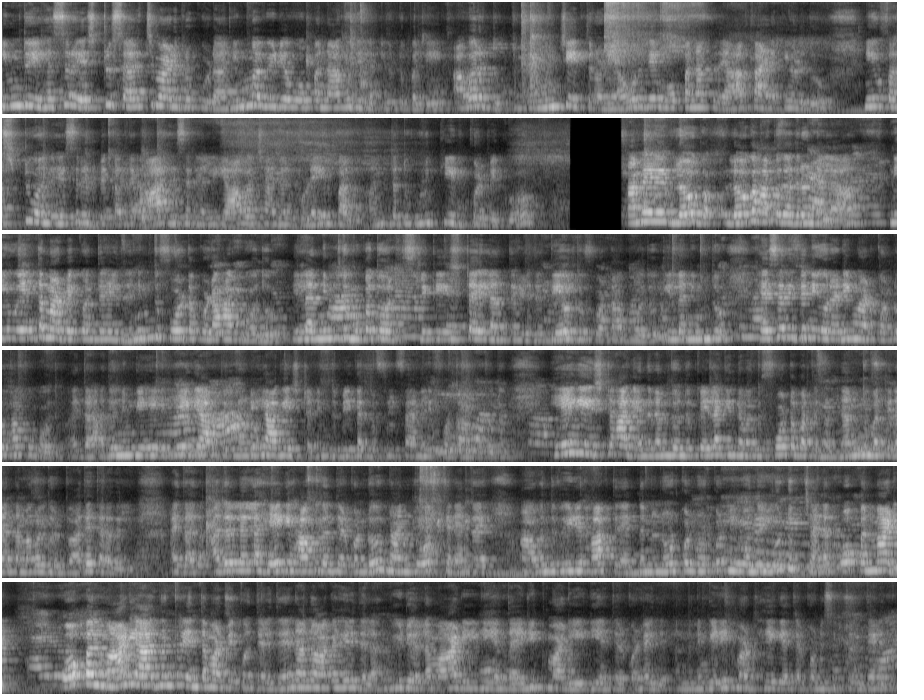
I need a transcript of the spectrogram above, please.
ನಿಮ್ಮದು ಹೆಸರು ಎಷ್ಟು ಸರ್ಚ್ ಮಾಡಿದರೂ ಕೂಡ ನಿಮ್ಮ ವಿಡಿಯೋ ಓಪನ್ ಆಗೋದಿಲ್ಲ ಯೂಟ್ಯೂಬಲ್ಲಿ ಅವರದ್ದು ಅಂದರೆ ಮುಂಚೆ ಇತ್ತು ನೋಡಿ ಅವ್ರದ್ದೇ ಓಪನ್ ಆಗ್ತದೆ ಆ ಕಾರಣಕ್ಕೆ ಹೇಳೋದು. ನೀವು ಫಸ್ಟು ಒಂದು ಹೆಸರು ಇಡಬೇಕಾದ್ರೆ ಆ ಹೆಸರಿನಲ್ಲಿ ಯಾವ ಚಾನಲ್ ಕೂಡ ಇರಬಾರ್ದು. ಅಂಥದ್ದು ಹುಡುಕಿ ಇಟ್ಕೊಳ್ಬೇಕು. ಆಮೇಲೆ ಲೋಗೋ ಲೋಗೋ ಹಾಕೋದಾದ್ರೆ ಉಂಟಲ್ಲ ನೀವು ಎಂತ ಮಾಡಬೇಕು ಅಂತ ಹೇಳಿದ್ರೆ ನಿಮ್ದು ಫೋಟೋ ಕೂಡ ಹಾಕ್ಬೋದು. ಇಲ್ಲ ನಿಮ್ದು ಮುಖ ತೋರಿಸ್ಲಿಕ್ಕೆ ಇಷ್ಟ ಇಲ್ಲ ಅಂತ ಹೇಳಿದ್ರೆ ದೇವ್ರದ್ದು ಫೋಟೋ ಹಾಕ್ಬೋದು. ಇಲ್ಲ ನಿಮ್ದು ಹೆಸರಿದ್ದೆ ನೀವು ರೆಡಿ ಮಾಡಿಕೊಂಡು ಹಾಕೋಬಹುದು ಆಯ್ತಾ? ಅದು ನಿಮಗೆ ಹೇಗೆ ಆಗ್ತದೆ ನೋಡಿ ಹಾಗೆ ಇಷ್ಟ. ನಿಮ್ದು ಬೇಕಾದ್ರೆ ಫುಲ್ ಫ್ಯಾಮಿಲಿ ಫೋಟೋ ಹಾಕ್ಬೋದು. ಹೇಗೆ ಇಷ್ಟ ಹಾಗೆ ಅಂದ್ರೆ ನಮ್ದು ಒಂದು ಕೆಳಗಿಂದ ಒಂದು ಫೋಟೋ ಬರ್ತದೆ ನೋಡಿ ನಂದು ಮತ್ತೆ ನನ್ನ ಮಗಳದ್ದು ಉಂಟು ಅದೇ ಥರದಲ್ಲಿ ಆಯ್ತಾ? ಅದು ಅದರಲ್ಲೆಲ್ಲ ಹೇಗೆ ಹಾಕುದು ಅಂತ ಹೇಳ್ಕೊಂಡು ನಾನು ತೋರಿಸ್ತೇನೆ. ಅಂದ್ರೆ ಒಂದು ವಿಡಿಯೋ ಹಾಕ್ತೇನೆ. ಅದನ್ನು ನೋಡ್ಕೊಂಡು ನೋಡ್ಕೊಂಡು ನೀವು ಒಂದು ಯೂಟ್ಯೂಬ್ ಚಾನಲ್ ಓಪನ್ ಮಾಡಿ. ಓಪನ್ ಮಾಡಿ ಆದ ನಂತರ ಎಂತ ಮಾಡಬೇಕು ಅಂತ ಹೇಳಿದ್ರೆ, ನಾನು ಆಗ ಹೇಳಿದೆಲ್ಲ ವಿಡಿಯೋ ಎಲ್ಲ ಮಾಡಿ, ಇಡಿ ಅಂತ ಎಡಿಟ್ ಮಾಡಿ, ಇಡಿ ಅಂತ ಹೇಳ್ಕೊಂಡು ಹೇಳಿದೆ. ಅಂದ್ರೆ ನಿಮ್ಗೆ ಎಡಿಟ್ ಮಾಡೋದು ಹೇಗೆ ಅಂತ ಹೇಳ್ಕೊಂಡು ಸಿಗ್ತದೆ ಅಂತ ಹೇಳಿದೆ.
